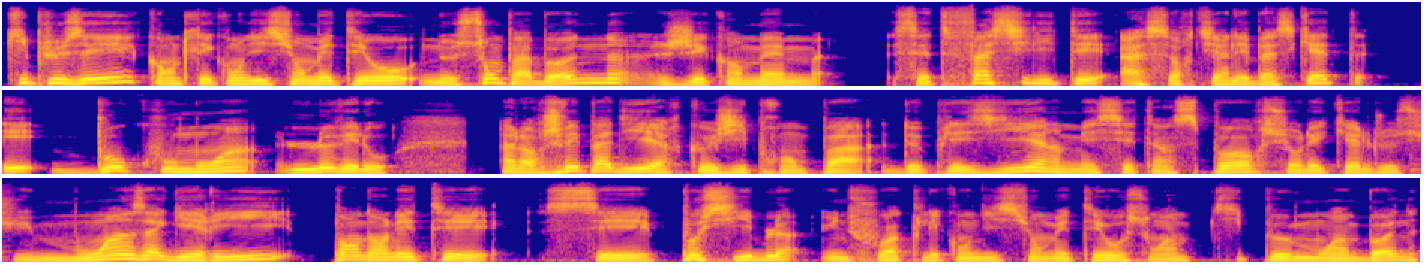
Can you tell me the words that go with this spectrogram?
Qui plus est, quand les conditions météo ne sont pas bonnes, j'ai quand même cette facilité à sortir les baskets et beaucoup moins le vélo. Alors, je vais pas dire que j'y prends pas de plaisir, mais c'est un sport sur lequel je suis moins aguerri. Pendant l'été, c'est possible. Une fois que les conditions météo sont un petit peu moins bonnes,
